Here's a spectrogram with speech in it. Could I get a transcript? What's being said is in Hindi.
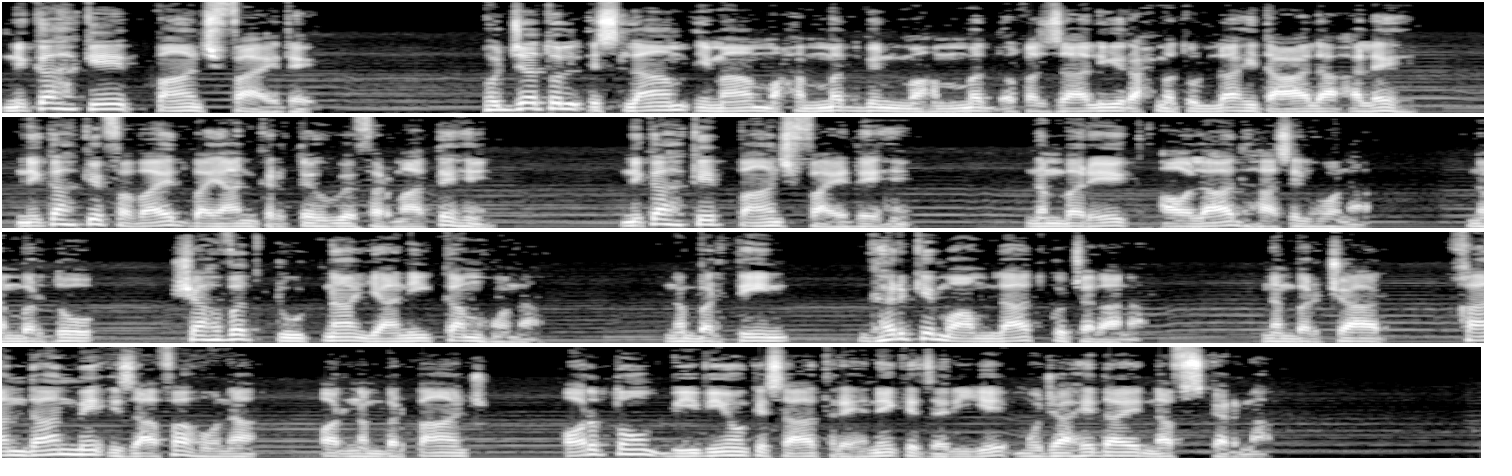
निकाह के पाँच फ़ायदे। हजतुल इस्लाम इमाम मोहम्मद बिन मोहम्मद गजाली रहमतुल्लाह ताला निकाह के फवायद बयान करते हुए फरमाते हैं, निकाह के पाँच फ़ायदे हैं। नंबर एक, औलाद हासिल होना। नंबर दो, शहवत टूटना यानी कम होना। नंबर तीन, घर के मामलात को चलाना। नंबर चार, खानदान में इजाफा होना। और नंबर पाँच, औरतों, बीवियों के साथ रहने के ज़रिए मुजाहिदा नफ्स करना।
